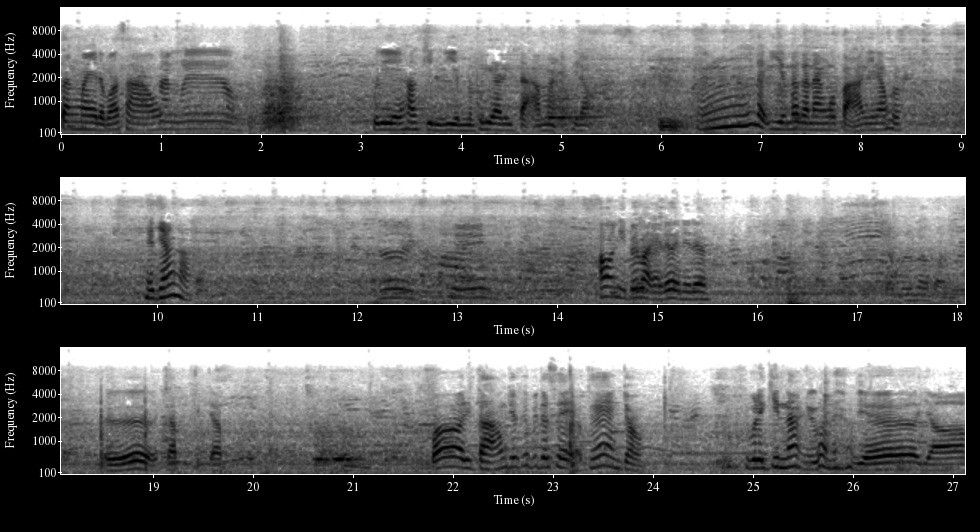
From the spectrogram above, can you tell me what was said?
สั่งไม่หรือว่าสาวสั่งแล้วพอดีเขากินอิ่มนะพอดีอาริตามาพี่น้องอืมแต่อิ่มแล้วก็นั่งมาป่าอย่างนี้นะเพื่อเฮ็ดยังค่ะ เอ้ยเพลงเอาอันนี้ไปไหวให้เด้อนี่เด้อ จับมันมาก่อนเออ จับจับป้าดิตาของเจ้าคือเป็นตะเสบแท่งเจ้าที่บ่ได้กินนะอยู่ก่อนนะเดี๋ยวหยอก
